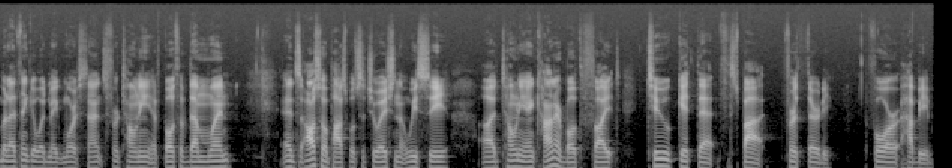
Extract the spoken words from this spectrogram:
But I think it would make more sense for Tony if both of them win. And it's also a possible situation that we see uh, Tony and Conor both fight to get that spot for 30 for Khabib.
